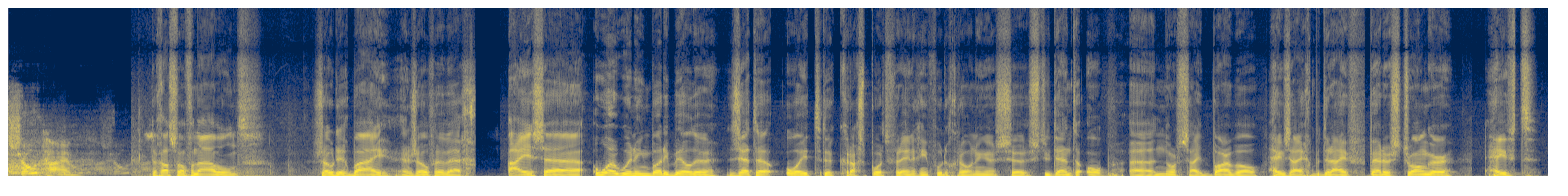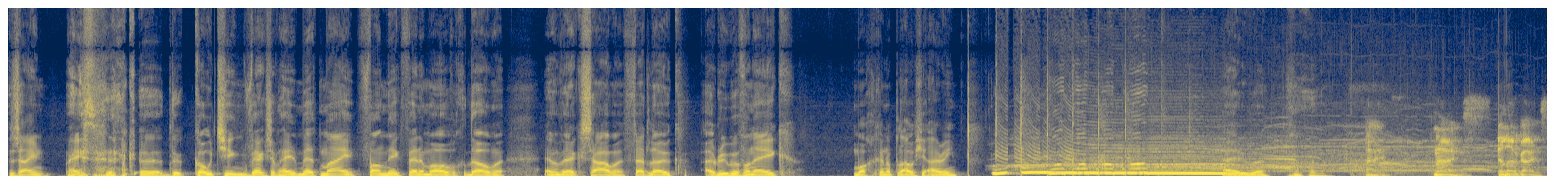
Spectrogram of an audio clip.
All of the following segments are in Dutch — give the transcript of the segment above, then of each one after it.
Showtime. De gast van vanavond. Zo dichtbij en zo ver weg. Hij is eh award-winning bodybuilder. Zette ooit de krachtsportvereniging voor de Groningers eh, studenten op. eh, Northside Barbell. Heeft zijn eigen bedrijf Better Stronger. Heeft, zijn, heeft de coaching werkzaamheden met mij van Nick Venema overgenomen. En we werken samen. Vet leuk. Ruben van Eek. Mag ik een applausje, Ari? Hey Ruben. Hello guys.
